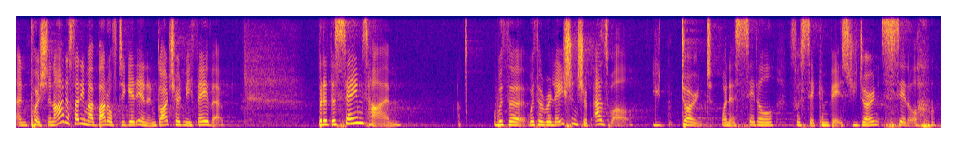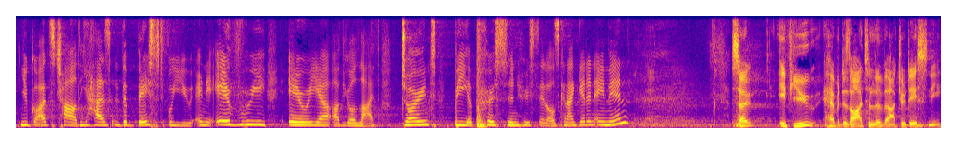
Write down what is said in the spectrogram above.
and push. And I had to study my butt off to get in, and God showed me favor. But at the same time, with a, with a relationship as well, you don't want to settle for second best. You don't settle. You're God's child. He has the best for you in every area of your life. Don't be a person who settles. Can I get an amen? amen. So, if you have a desire to live out your destiny,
